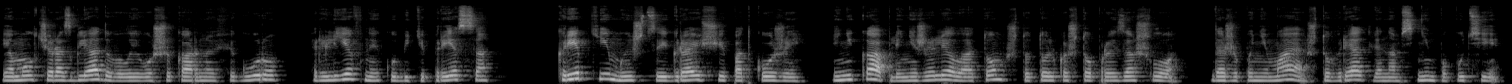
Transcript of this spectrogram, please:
Я молча разглядывала его шикарную фигуру, рельефные кубики пресса, крепкие мышцы, играющие под кожей, и ни капли не жалела о том, что только что произошло, даже понимая, что вряд ли нам с ним по пути.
